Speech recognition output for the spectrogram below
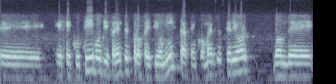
eh, ejecutivos, diferentes profesionistas en comercio exterior, donde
